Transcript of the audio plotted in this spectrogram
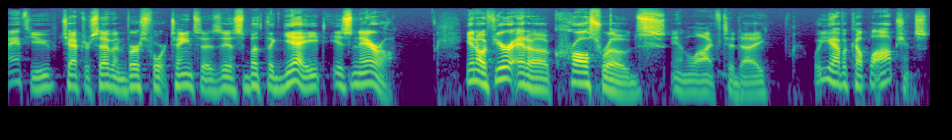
Matthew chapter 7 verse 14 says this, but the gate is narrow. You know, if you're at a crossroads in life today, well, you have a couple of options.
